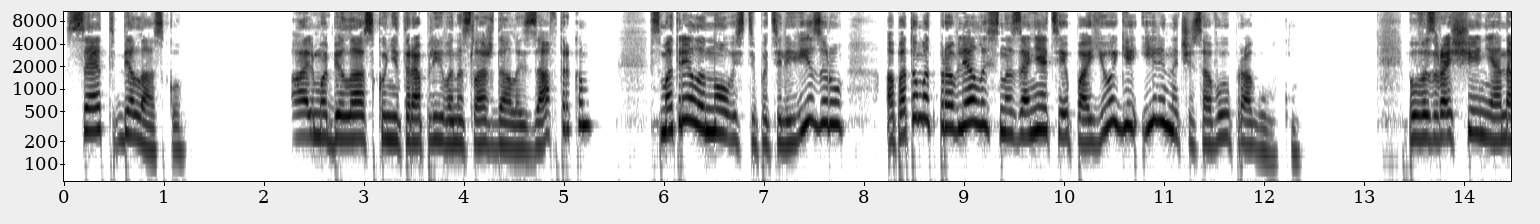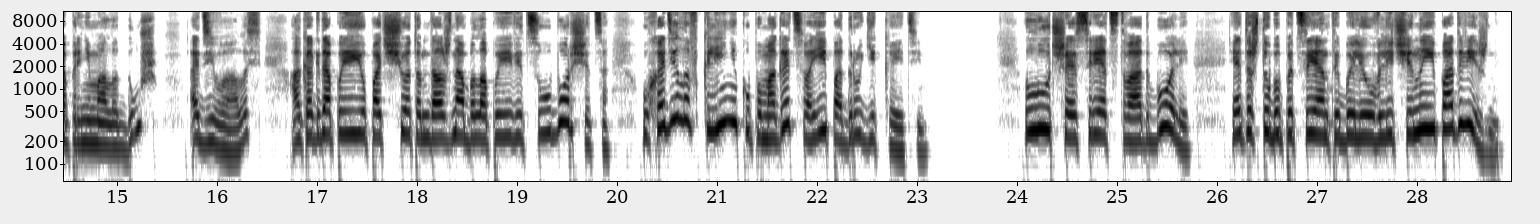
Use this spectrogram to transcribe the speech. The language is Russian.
Сет Беласко. Альма Беласко неторопливо наслаждалась завтраком, смотрела новости по телевизору, а потом отправлялась на занятия по йоге или на часовую прогулку. По возвращении она принимала душ, одевалась, а когда по ее подсчетам должна была появиться уборщица, уходила в клинику помогать своей подруге Кэти. Лучшее средство от боли – это чтобы пациенты были увлечены и подвижны.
